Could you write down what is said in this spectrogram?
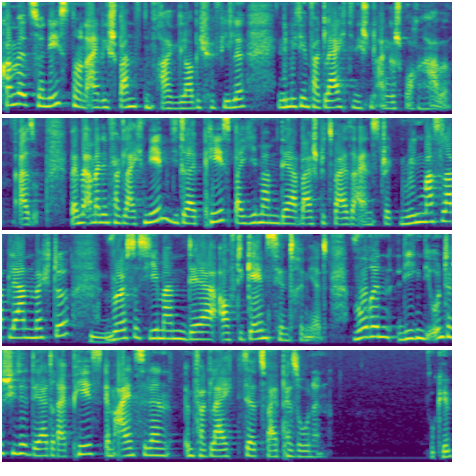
Kommen wir zur nächsten und eigentlich spannendsten Frage, glaube ich, für viele, nämlich den Vergleich, den ich schon angesprochen habe. Also, wenn wir einmal den Vergleich nehmen, die drei Ps bei jemandem, der beispielsweise einen strikten Ring Muscle Up lernen möchte, versus jemandem, der auf die Games hin trainiert. Worin liegen die Unterschiede der drei Ps im Einzelnen im Vergleich dieser zwei Personen? Okay,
